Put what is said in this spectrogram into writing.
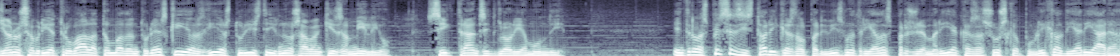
jo no sabria trobar la tomba d'en Tureschi i els guies turístics no saben qui és Emilio. SIC Trànsit Glòria Mundi. Entre les peces històriques del periodisme triades per Josep Maria Casassús que publica el diari Ara,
